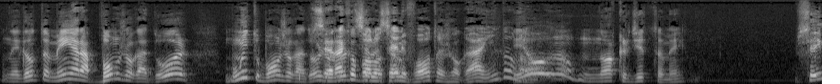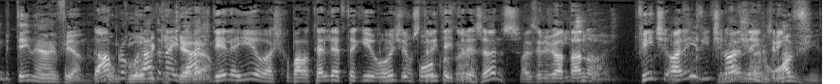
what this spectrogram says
O Negão também era bom jogador, muito bom jogador. Será jogador que o Balotelli volta a jogar ainda? Ou não? Eu não, não acredito também. Sempre tem, né, Viano? Dá uma um procurada na queira... idade dele aí. Eu acho que o Balotelli deve ter aqui hoje uns poucos, 33 né? anos. Mas ele já 29. tá no. 20, olha aí, 29 não, anos. 29?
